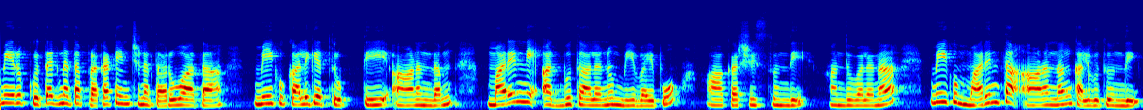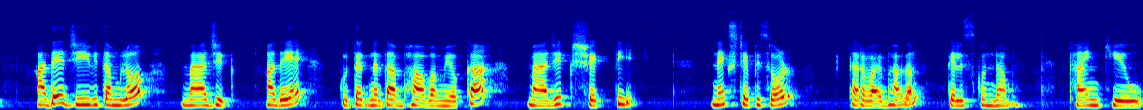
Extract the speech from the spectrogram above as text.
మీరు కృతజ్ఞత ప్రకటించిన తరువాత మీకు కలిగే తృప్తి ఆనందం మరిన్ని అద్భుతాలను మీ వైపు ఆకర్షిస్తుంది. అందువలన మీకు మరింత ఆనందం కలుగుతుంది. అదే జీవితంలో మ్యాజిక్ అదే కృతజ్ఞత భావం యొక్క మ్యాజిక్ శక్తి. నెక్స్ట్ ఎపిసోడ్ తర్వాయి భాగం తెలుసుకుందాం. Thank you.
